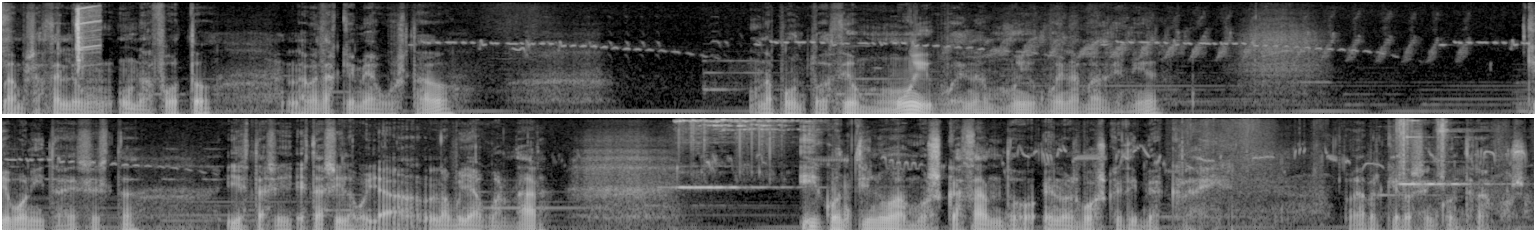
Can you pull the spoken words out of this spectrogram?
Vamos a hacerle una foto. La verdad es que me ha gustado. Una puntuación muy buena, muy buena, madre mía. Qué bonita es esta. Y esta sí, esta sí la voy a, la voy a guardar. Y continuamos cazando en los bosques de Invercray. A ver qué nos encontramos.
